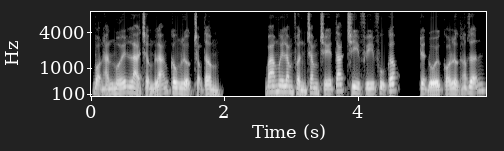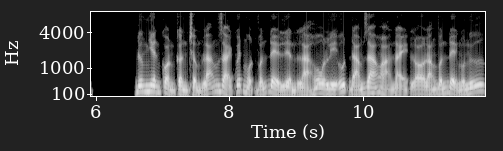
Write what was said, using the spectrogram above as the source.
bọn hắn mới là trầm lãng công lược trọng tâm. 35% chế tác chi phí phụ cấp, tuyệt đối có lực hấp dẫn. Đương nhiên còn cần trầm lãng giải quyết một vấn đề liền là Hollywood đám gia hỏa này lo lắng vấn đề ngôn ngữ.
